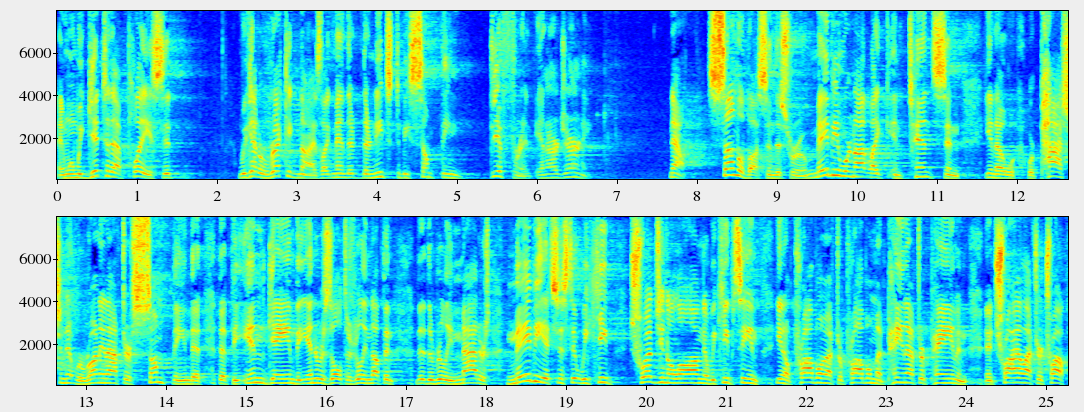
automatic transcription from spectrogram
And when we get to that place, it we got to recognize, like, man, there, there needs to be something different in our journey. Now, some of us in this room, maybe we're not like intense and, you know, we're passionate, we're running after something that, that the end game, the end result is really nothing that, that really matters. Maybe it's just that we keep trudging along and we keep seeing, you know, problem after problem and pain after pain and, and trial after trial.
